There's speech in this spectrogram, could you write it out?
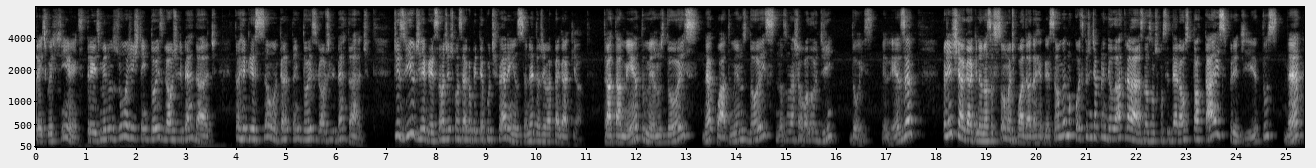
três coeficientes. 3 menos 1, a gente tem 2 graus de liberdade. Então, a regressão aqui ela tem 2 graus de liberdade. Desvio de regressão a gente consegue obter por diferença. Né? Então, a gente vai pegar aqui, ó, tratamento menos 2, né? 4 menos 2, nós vamos achar o valor de 2. Beleza? Para a gente chegar aqui na nossa soma de quadrado da regressão, a mesma coisa que a gente aprendeu lá atrás. Nós vamos considerar os totais preditos, né?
